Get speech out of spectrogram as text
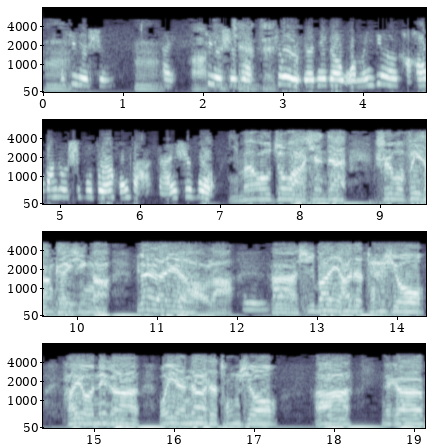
嗯谢谢师傅。嗯，哎，啊，谢谢师傅。师傅，呃，那个我们一定好好帮助师傅做人弘法，感恩师傅。你们欧洲啊，现在师傅非常开心啊，越来越好了。嗯啊，西班牙的同修，还有那个维也纳的同修，啊，那个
